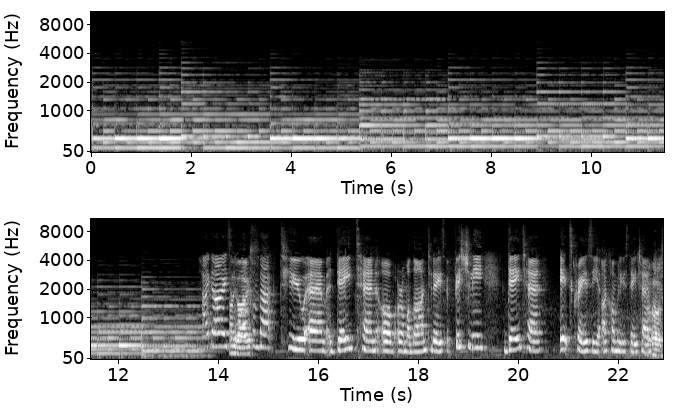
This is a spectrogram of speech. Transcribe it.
Hi guys, welcome back to um, day 10 of Ramadan. Today is officially day 10. It's crazy, I can't believe it's day 10. Oh,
